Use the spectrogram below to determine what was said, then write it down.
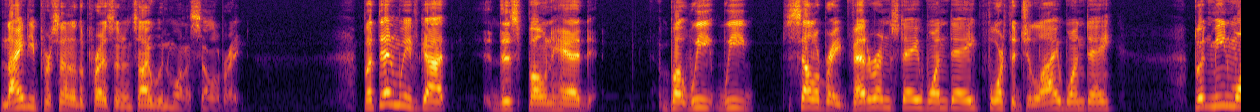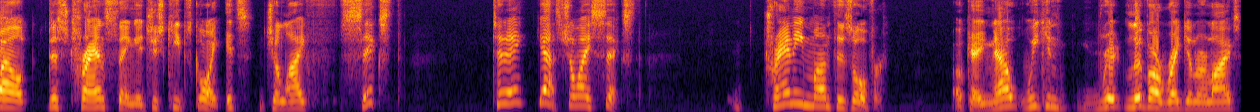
90% of the presidents I wouldn't want to celebrate. But then we've got this bonehead, but we, we celebrate Veterans Day one day, 4th of July one day. But meanwhile, this trans thing, it just keeps going. It's July 6th today? Yes, July 6th tranny month is over. Okay, now we can re- live our regular lives.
